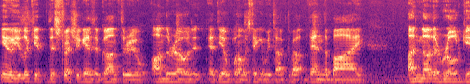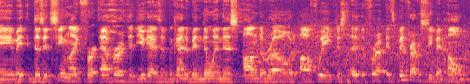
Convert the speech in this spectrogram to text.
you know, you look at the stretch you guys have gone through on the road at the Oklahoma game we talked about, then the bye, another road game. It, does it seem like forever that you guys have been, kind of been doing this on the road, off week? Just uh, for, it's been forever since you've been home.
